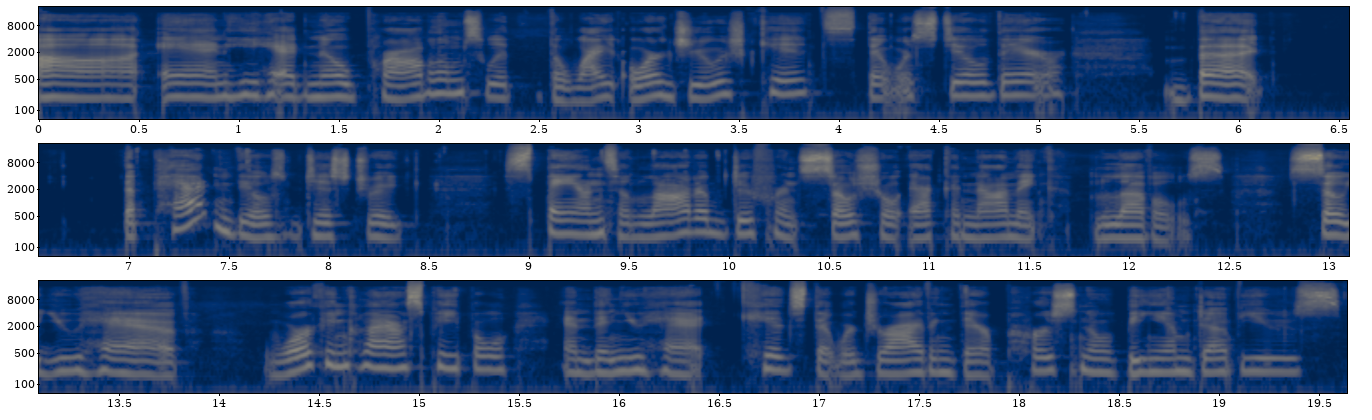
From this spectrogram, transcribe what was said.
Uh, and he had no problems with the white or Jewish kids that were still there. But the Pattonville district spans a lot of different social economic levels. So you have working class people, and then you had kids that were driving their personal BMWs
